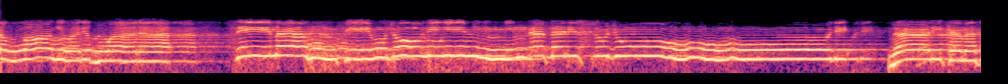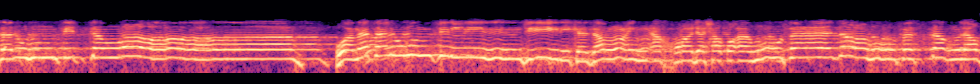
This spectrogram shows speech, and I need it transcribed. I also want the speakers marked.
Speaker 1: الله ورضوانا. سيماهم في وجوههم من أثر السجود. ذلك مثلهم في التوراة ومثلهم في الإنجيل كزرع أخرج شطأه فآزره فاستغلظ.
